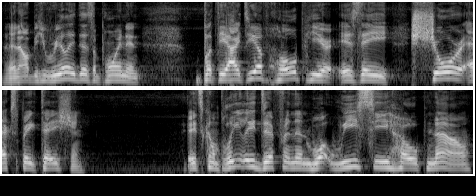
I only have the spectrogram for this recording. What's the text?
and I'll be really disappointed. But the idea of hope here is a sure expectation. It's completely different than what we see hope now.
